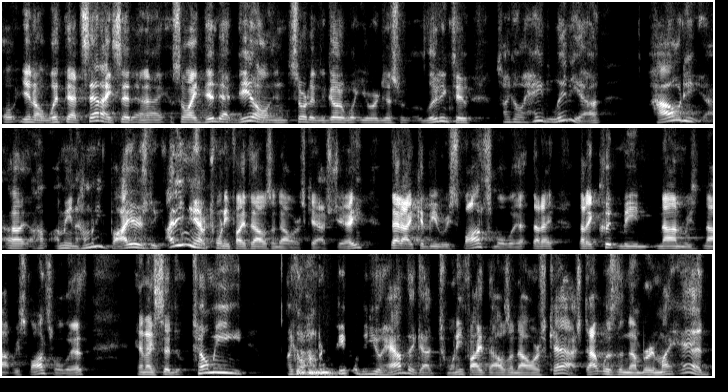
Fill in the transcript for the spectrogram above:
oh, you know, with that said, I said, and I so I did that deal and sort of to go to what you were just alluding to. So I go, hey, Lydia, how do you, uh, I mean, how many buyers do you, I didn't even have $25,000 cash, Jay, that I could be responsible with, that I, that I couldn't be non, not responsible with. And I said, tell me, I go, how many people do you have that got $25,000 cash? That was the number in my head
